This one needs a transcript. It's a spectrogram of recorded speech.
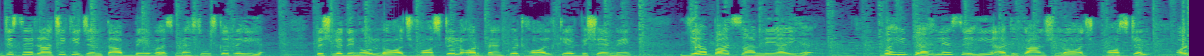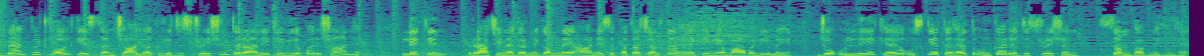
जिससे रांची की जनता बेबस महसूस कर रही है। पिछले दिनों लॉज, हॉस्टल और बैंक्वेट हॉल के विषय में यह बात सामने आई है। वहीं पहले से ही अधिकांश लॉज, हॉस्टल और बैंक्वेट हॉल के संचालक रजिस्ट्रेशन कराने के लिए परेशान हैं। लेकिन रांची नगर निगम में आने से पता चलता है कि नियमावली में जो उल्लेख है उसके तहत उनका रजिस्ट्रेशन संभव नहीं है।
